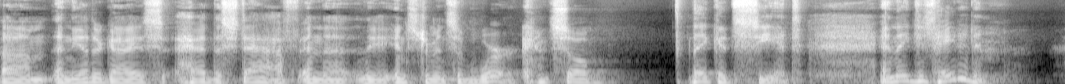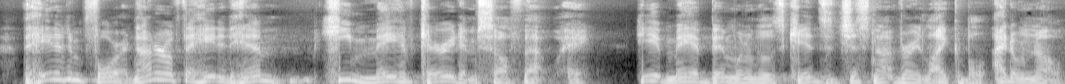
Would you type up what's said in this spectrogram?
Um, and the other guys had the staff and the, the instruments of work. So they could see it. And they just hated him. They hated him for it. And I don't know if they hated him. He may have carried himself that way. He may have been one of those kids that's just not very likable. I don't know.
